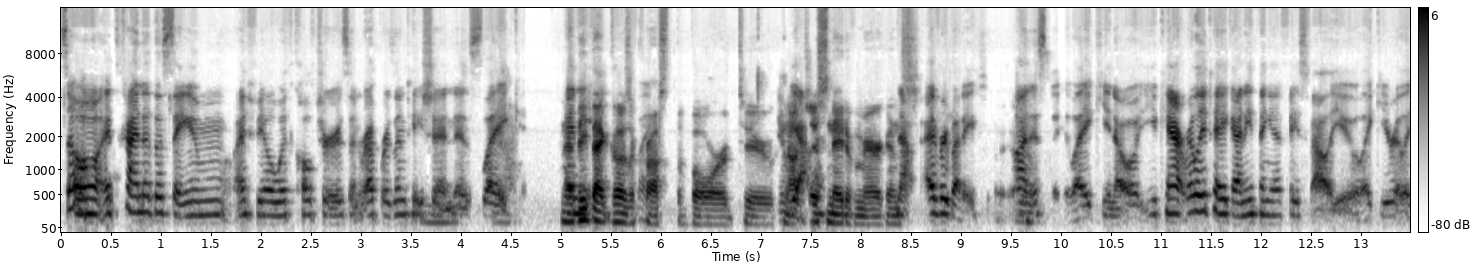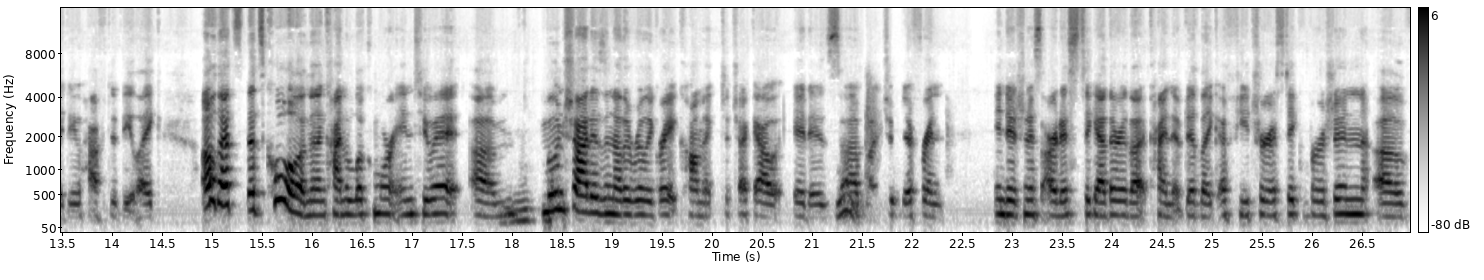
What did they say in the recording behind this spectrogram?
so it's kind of the same, I feel, with cultures and representation is like And I think that goes like- across the board too, not Yeah. just Native Americans. no, everybody, Yeah. honestly. Like, you know, you can't really take anything at face value. Like you really do have to be like, oh, that's that's cool, and then kind of look more into it. Um, Mhm. Moonshot is another really great comic to check out. It is Ooh. a bunch of different indigenous artists together that kind of did like a futuristic version of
